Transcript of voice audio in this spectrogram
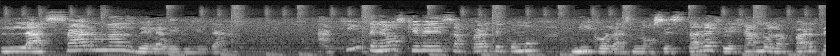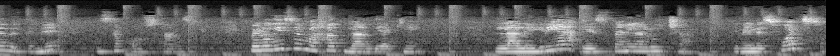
las armas de la debilidad. Aquí tenemos que ver esa parte como Nicolás nos está reflejando la parte de tener esa constancia. Pero dice Mahat Gandhi aquí, la alegría está en la lucha, en el esfuerzo,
